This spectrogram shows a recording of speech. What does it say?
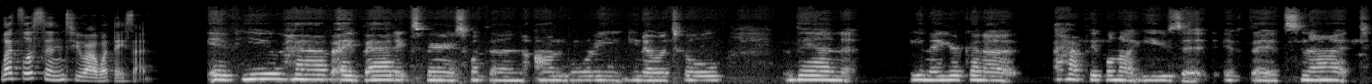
let's listen to uh, what they said. If you have a bad experience with an onboarding, you know, a tool, then you know you're gonna have people not use it if it's not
